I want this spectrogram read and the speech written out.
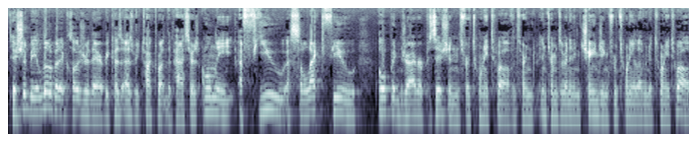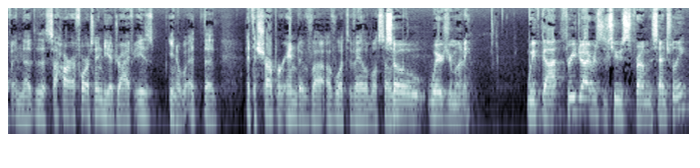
there should be a little bit of closure there because, as we talked about in the past, there's only a few, a select few open driver positions for 2012 in, term, in terms of anything changing from 2011 to 2012. And the, the Sahara Force India drive is, you know, at the at the sharper end of uh, of what's available. So, So where's your money? We've got three drivers to choose from essentially:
